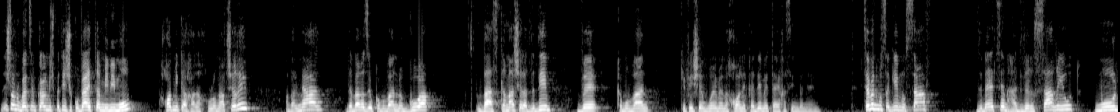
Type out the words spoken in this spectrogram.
אז יש לנו בעצם כלל משפטי שקובע את המינימום, פחות מכך אנחנו לא מאפשרים, אבל מעל, הדבר הזה הוא כמובן נגוע בהסכמה של הצדדים, וכמובן, כפי שהם רואים לנכון, לקדם את היחסים ביניהם. צמד מושגים נוסף זה בעצם אדברסריות מול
